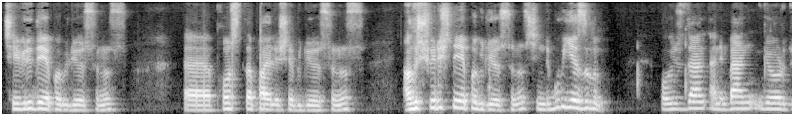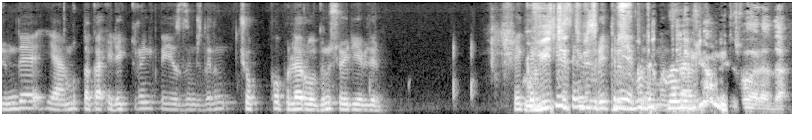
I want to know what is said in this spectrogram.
Çeviri de yapabiliyorsunuz. E, posta paylaşabiliyorsunuz. Alışveriş de yapabiliyorsunuz. Şimdi bu bir yazılım. O yüzden hani ben gördüğümde yani mutlaka elektronik ve yazılımcıların çok popüler olduğunu söyleyebilirim. WeChat'i biz, biz burada kullanabiliyor muyuz bu arada?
